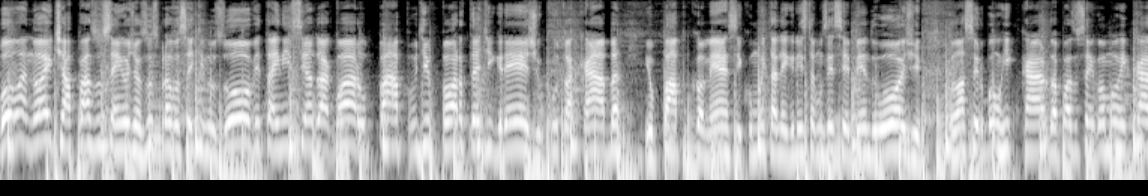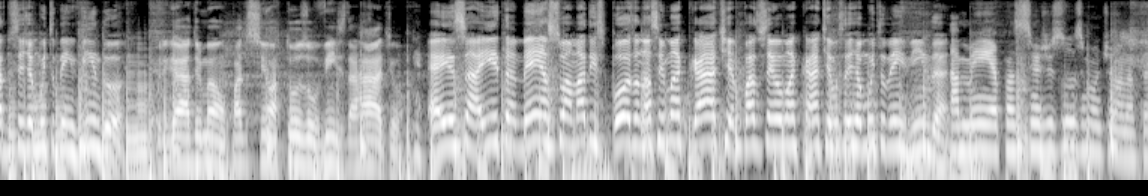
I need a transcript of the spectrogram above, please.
Boa noite, a paz do Senhor Jesus para você que nos ouve. Tá iniciando agora o papo de porta de igreja. O culto acaba e o papo começa. E com muita alegria estamos recebendo hoje o nosso irmão Ricardo. A paz do Senhor, irmão Ricardo, seja muito bem-vindo. Obrigado, irmão. Paz do Senhor a todos os ouvintes da rádio. É isso aí também, a sua amada esposa, nossa irmã Kátia. Paz do Senhor, irmã Kátia, seja muito bem-vinda. Amém. A paz do Senhor Jesus, irmão Jonathan.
